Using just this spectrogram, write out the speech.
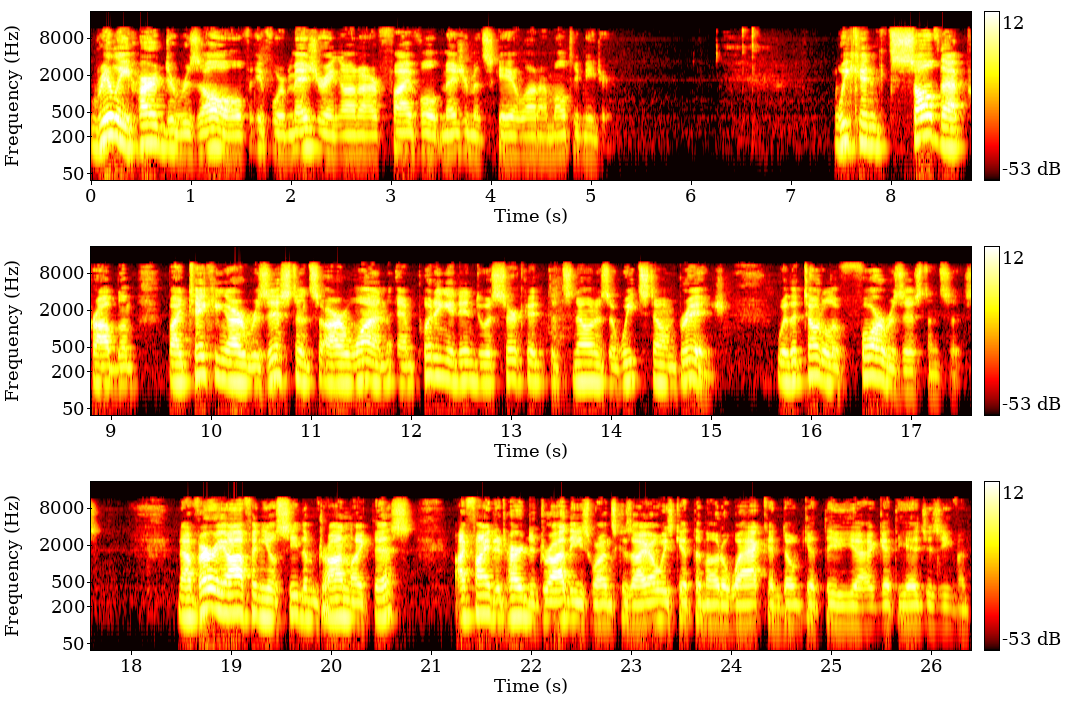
really hard to resolve if we're measuring on our 5 volt measurement scale on our multimeter. We can solve that problem by taking our resistance R1 and putting it into a circuit that's known as a Wheatstone bridge with a total of four resistances. Now very often you'll see them drawn like this. I find it hard to draw these ones because I always get them out of whack and don't get the, uh, get the edges even.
